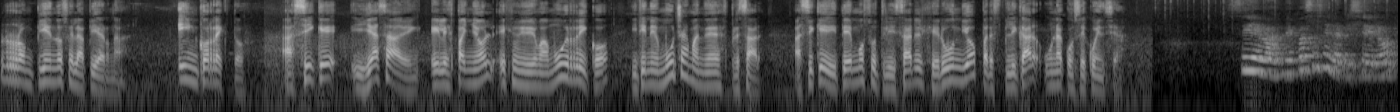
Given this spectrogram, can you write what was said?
rompiéndose la pierna. Incorrecto. Así que ya saben, el español es un idioma muy rico y tiene muchas maneras de expresar, así que evitemos utilizar el gerundio para explicar una consecuencia. Sebas, ¿me pasas el lapicero?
